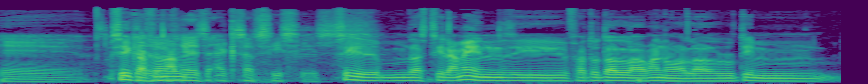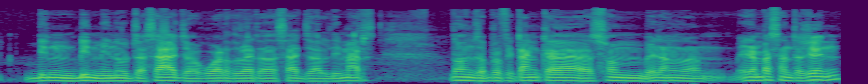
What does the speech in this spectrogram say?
Eh, Sí, que al final- fer exercicis. Sí, d'estiraments i fa tot el- bueno, l'últim 20, 20 minuts d'assaig o quart d'horeta d'assaig el dimarts, doncs aprofitant que som, eren, la- eren bastanta gent,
